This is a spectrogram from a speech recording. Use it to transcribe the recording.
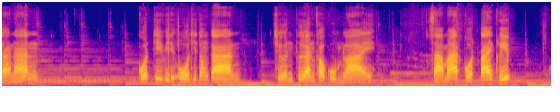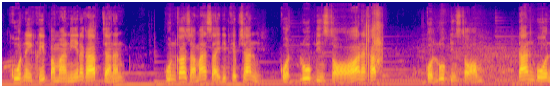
จากนั้น กดที่วิดีโอที่ต้องการเชิญเพื่อนเข้ากลุ่มไลน์ สามารถกดใต้คลิป พูดในคลิปประมาณนี้นะครับ จากนั้นคุณก็สามารถใส่ description กดรูปดินสอนะครับ กดรูปดินสอด้านบน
